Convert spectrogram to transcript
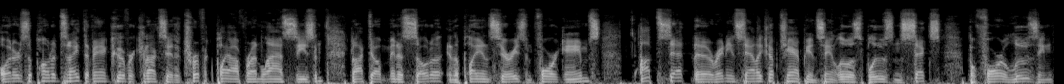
Oilers' opponent tonight, the Vancouver Canucks, had a terrific playoff run last season. Knocked out Minnesota in the play-in series in four games. Upset the reigning Stanley Cup champion St. Louis Blues in six before before losing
